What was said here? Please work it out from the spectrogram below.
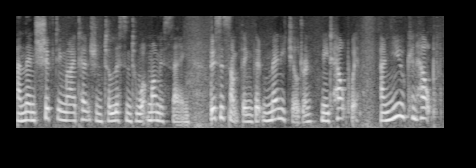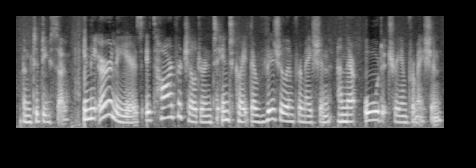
and then shifting my attention to listen to what mum is saying, this is something that many children need help with, and you can help them to do so. In the early years, it's hard for children to integrate their visual information and their auditory information,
